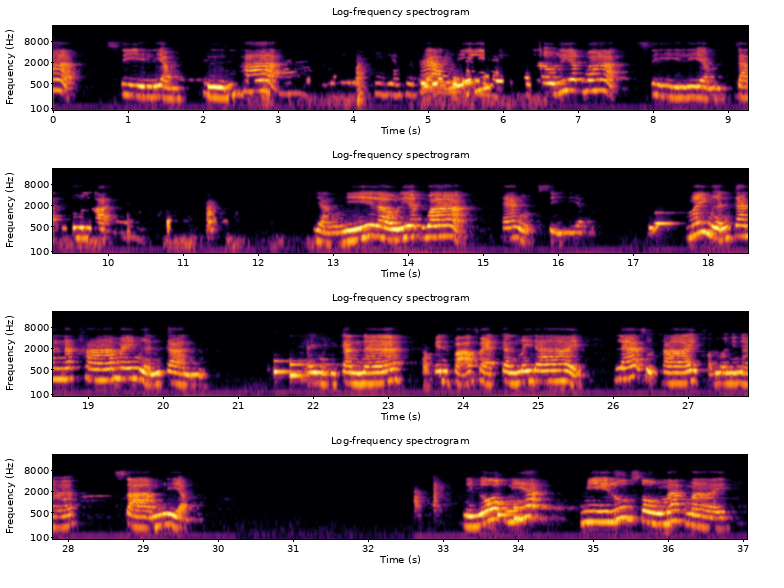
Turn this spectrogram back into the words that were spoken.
สี่เหลี่ยมผืนผ้า สี่เหลี่ยมพื้นอย่างนี้เราเรียกว่า สี่เหลี่ยมจัตุรัสอย่างนี้เราเรียกว่าแท่งสี่เหลี่ยม ไม่เหมือนกันนะคะ ไม่เหมือนกัน ไม่เหมือนกันนะ เป็นฝาแฝดกันไม่ได้ และสุดท้ายขอดูอันนี้นะ สามเหลี่ยม ในโลกนี้มีรูปทรงมากมาย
